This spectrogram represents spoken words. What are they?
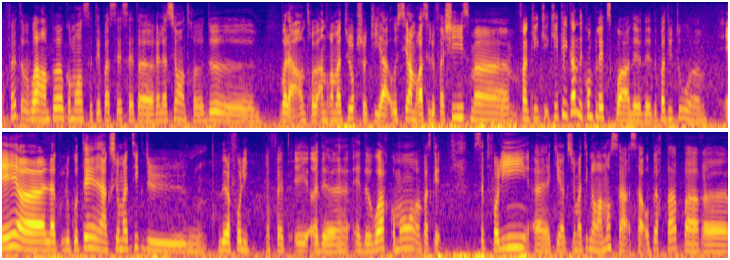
en fait, voir un peu comment s'était passée cette relation entre deux voilà, entre un dramaturge qui a aussi embrassé le fascisme, euh, enfin qui, qui- qui est quelqu'un de complexe, quoi, de, de- de pas du tout. euh, et euh, la- le côté axiomatique du, de la folie, en fait, et, de, et de voir comment, parce que cette folie euh, qui est axiomatique, normalement, ça ça opère pas par euh,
